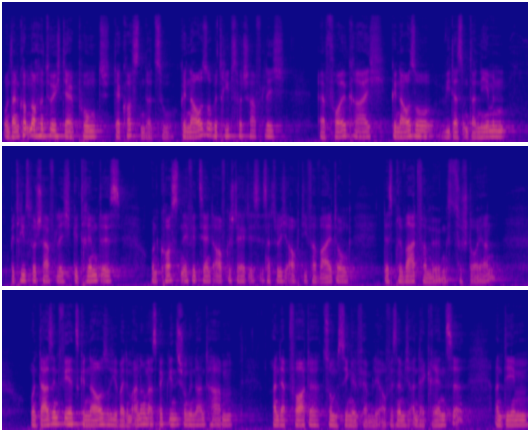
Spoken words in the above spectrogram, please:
Und dann kommt noch natürlich der Punkt der Kosten dazu. Genauso betriebswirtschaftlich erfolgreich, genauso wie das Unternehmen betriebswirtschaftlich getrimmt ist und kosteneffizient aufgestellt ist, ist natürlich auch die Verwaltung des Privatvermögens zu steuern. Und da sind wir jetzt genauso wie bei dem anderen Aspekt, den Sie schon genannt haben, an der Pforte zum Single Family Office, nämlich an der Grenze, an dem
